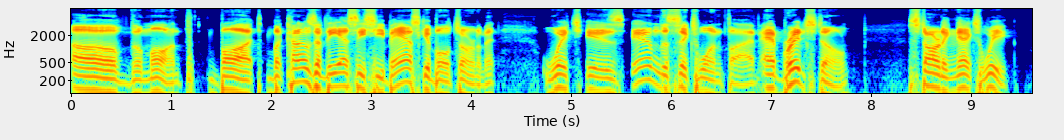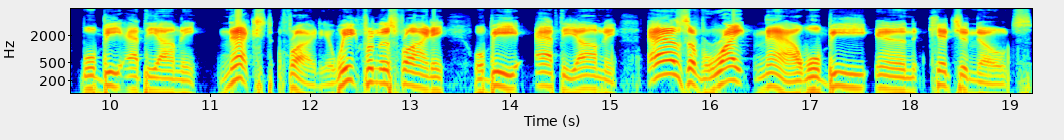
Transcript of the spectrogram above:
of the month, but because of the SEC basketball tournament, which is in the 615 at Bridgestone, starting next week, will be at the Omni next Friday. A week from this Friday, will be at the Omni. As of right now, we'll be in Kitchen Notes.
